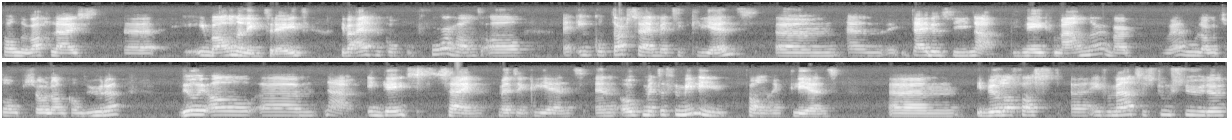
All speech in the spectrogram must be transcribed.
van de wachtlijst uh, in behandeling treedt. Je wil eigenlijk op, op voorhand al in contact zijn met die cliënt. Um, en tijdens die, nou, die negen maanden, waar, hè, hoe lang het soms zo lang kan duren, wil je al um, nou, engaged zijn met een cliënt en ook met de familie van een cliënt. Um, je wil alvast uh, informaties toesturen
